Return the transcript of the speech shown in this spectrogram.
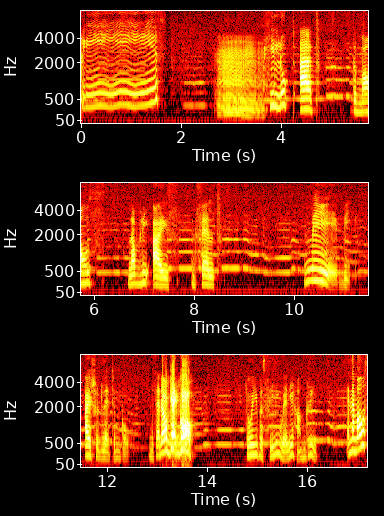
please. Mm. He looked at the mouse's lovely eyes and felt, maybe I should let him go. And he said, okay, go. Though he was feeling very hungry. And the mouse,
